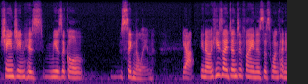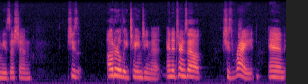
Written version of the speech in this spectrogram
changing his musical signaling. Yeah. You know, he's identifying as this one kind of musician. She's utterly changing it. And it turns out she's right. And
